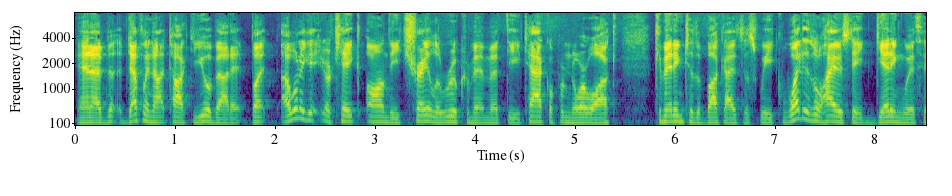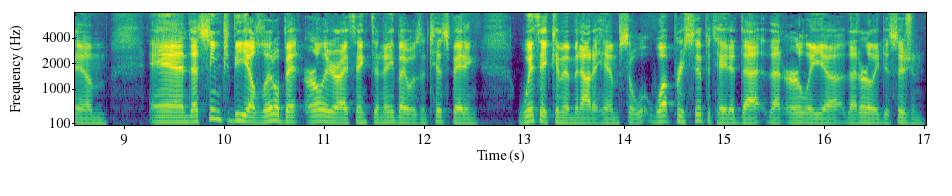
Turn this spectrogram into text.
and I've definitely not talked to you about it. But I want to get your take on the Trey Leroux commitment, the tackle from Norwalk, committing to the Buckeyes this week. What is Ohio State getting with him? And that seemed to be a little bit earlier, I think, than anybody was anticipating with a commitment out of him. So what precipitated that that early uh, that early decision?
